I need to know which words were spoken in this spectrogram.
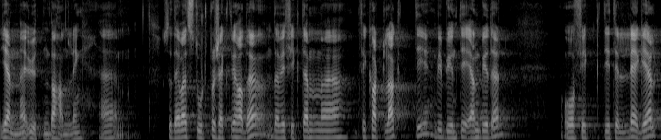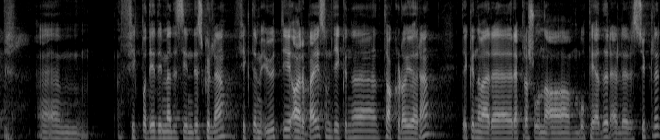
Hjemme uten behandling. Ehm, Så det var et stort prosjekt vi hadde, der vi fikk dem eh, fikk kartlagt de. Vi begynte i én bydel og fikk de til legehjelp. Ehm, Fikk på de de medisinene de skulle. Fikk dem ut i arbeid som de kunne takle å gjøre. Det kunne være reparasjon av mopeder eller sykler.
